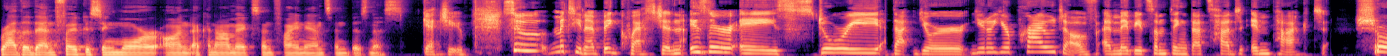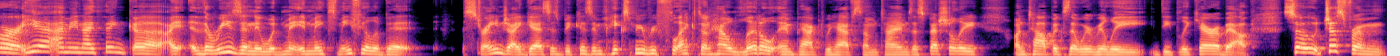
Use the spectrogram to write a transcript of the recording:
rather than focusing more on economics and finance and business get you. So, Matina, big question. Is there a story that you're, you know, you're proud of and maybe it's something that's had impact? Sure. Yeah, I mean, I think uh, I the reason it would ma- it makes me feel a bit strange, I guess, is because it makes me reflect on how little impact we have sometimes, especially on topics that we really deeply care about. So, just from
